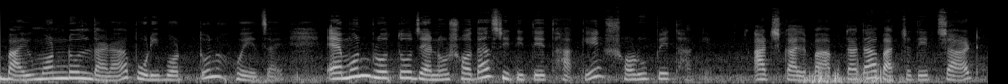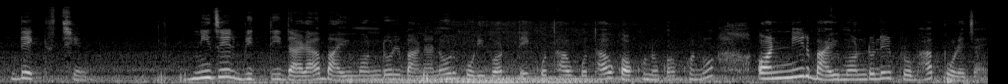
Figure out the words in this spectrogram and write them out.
বায়ুমণ্ডল দ্বারা পরিবর্তন হয়ে যায়। এমন ব্রত যেন সদা স্মৃতিতে থাকে, স্বরূপে থাকে। আজকাল বাপ দাদা বাচ্চাদের চার্ট দেখছেন। নিজের বৃত্তি দ্বারা বায়ুমণ্ডল বানানোর পরিবর্তে কোথাও কোথাও কখনো কখনো অন্যের বায়ুমণ্ডলের প্রভাব পড়ে যায়।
